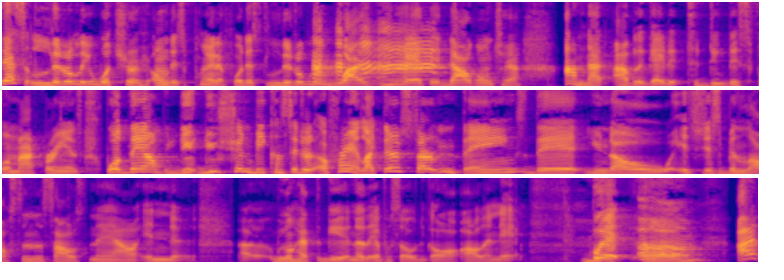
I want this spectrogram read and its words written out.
That's literally what you're on this planet for. That's literally why you had that doggone child. I'm not obligated to do this for my friends. Well, damn, you, you shouldn't be considered a friend. Like, there's certain things that, you know, it's just been lost in the sauce now. And uh, we're to have to get another episode to go all, all in that. But, uh, Um, I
